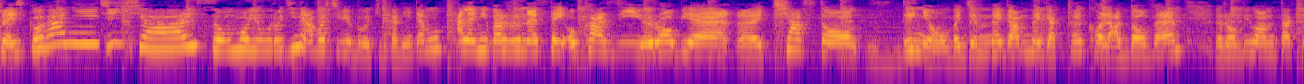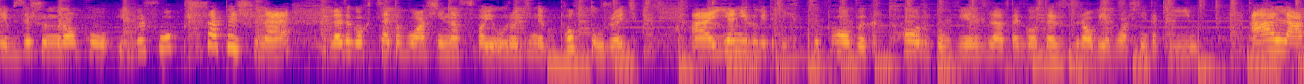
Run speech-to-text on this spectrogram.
Cześć kochani! Dzisiaj są moje urodziny, a właściwie były kilka dni temu, ale nieważne, z tej okazji robię e, ciasto z dynią. Będzie mega, mega czekoladowe. Robiłam takie w zeszłym roku i wyszło przepyszne, dlatego chcę to właśnie na swoje urodziny powtórzyć. A ja nie lubię takich typowych tortów, więc dlatego też zrobię właśnie taki ala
